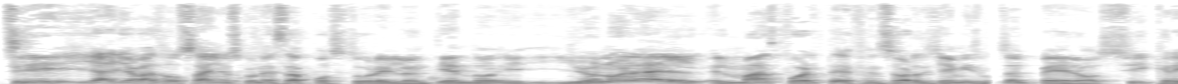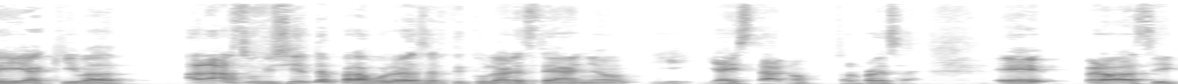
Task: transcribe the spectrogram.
Sí, ya llevas dos años con esa postura y lo entiendo. Y, yo no era el, más fuerte defensor de James Winston, pero sí creía que iba a dar suficiente para volver a ser titular este año y, ahí está, ¿no? Sorpresa. Eh, pero ahora sí,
